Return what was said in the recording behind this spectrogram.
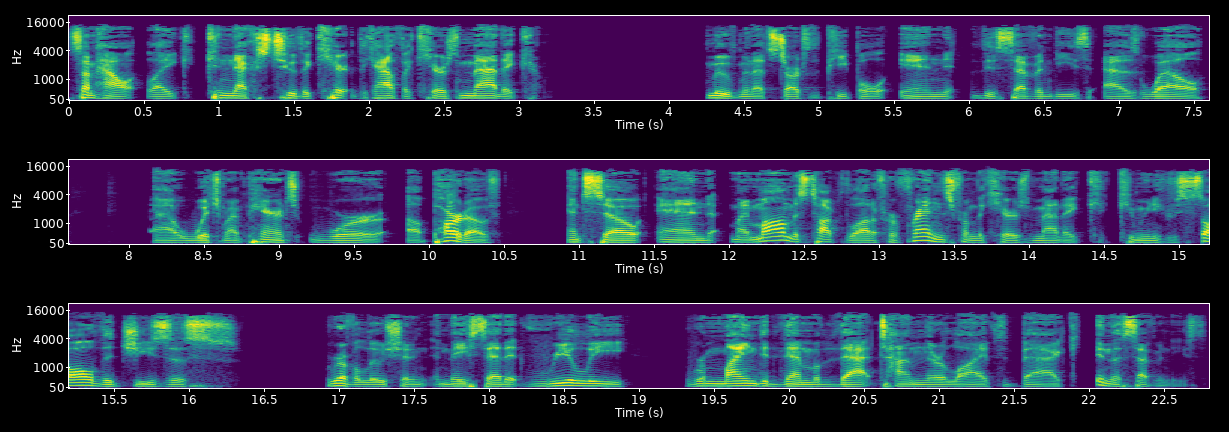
somehow like connects to the char- the Catholic charismatic movement that starts with people in the 70s as well uh, which my parents were a part of. And so, and my mom has talked with a lot of her friends from the charismatic community who saw the Jesus revolution, and they said it really reminded them of that time in their lives back in the 70s.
